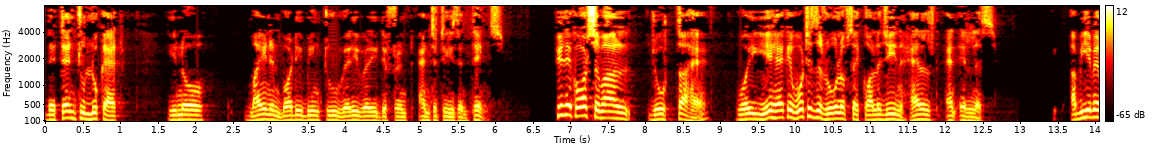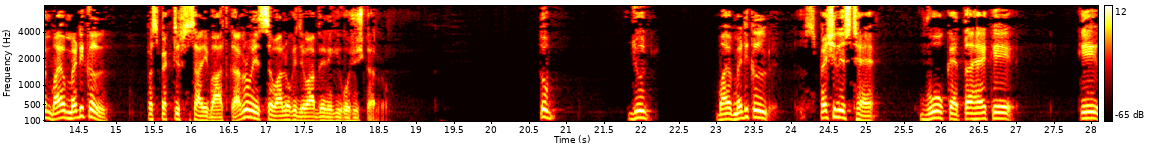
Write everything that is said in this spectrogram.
they tend to look at you know mind and body being two very very different entities and things پھر ایک اور سوال جو اٹھتا ہے، وہ یہ ہے کہ what is the role of psychology in health and illness اب یہ میں بایو میڈیکل پرسپیکٹو سے ساری بات کر رہا ہوں، اس سوالوں کے جواب دینے کی کوشش کر رہا ہوں۔ تو جو بایو میڈیکل اسپیشلسٹ ہے، وہ کہتا ہے کہ کہ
